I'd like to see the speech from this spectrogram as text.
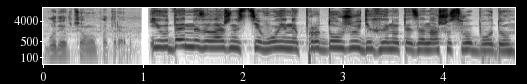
буде в цьому потреба. І у День Незалежності воїни продовжують гинути за нашу свободу.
